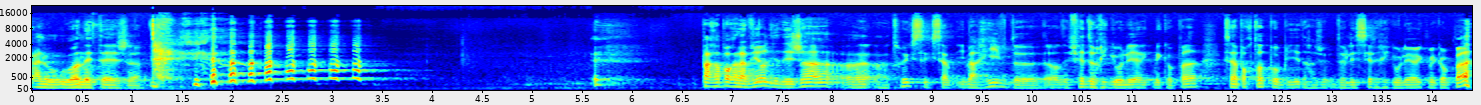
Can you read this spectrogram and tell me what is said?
Allô, où en étais-je là Par rapport à la viande, il y a déjà un, un truc, c'est que ça, il m'arrive de, en effet de rigoler avec mes copains. C'est important de pas oublier de, de laisser le rigoler avec mes copains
